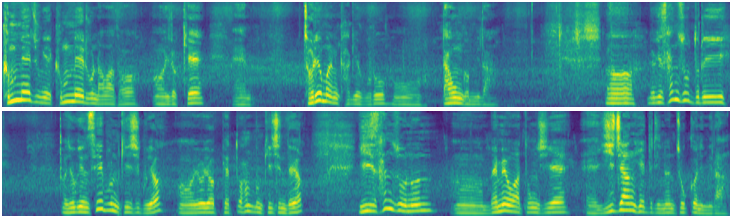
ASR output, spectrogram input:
금매 중에 금매로 나와서 어, 이렇게 예, 저렴한 가격으로 어, 나온 겁니다. 어, 여기 산소들이 어, 여기는 세 분 계시고요. 어, 요 옆에 또 한 분 계신데요. 이 산소는 어, 매매와 동시에 예, 이장해드리는 조건입니다.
